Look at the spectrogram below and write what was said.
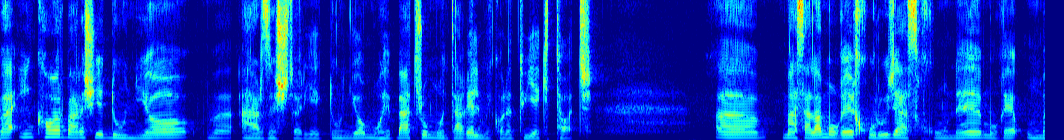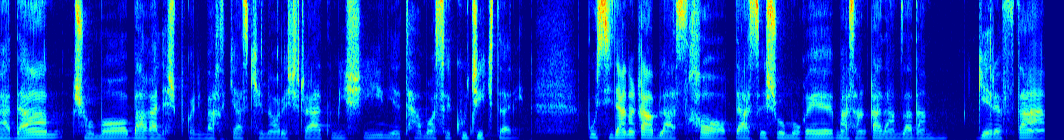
و این کار براش یه دنیا ارزش داره. یک دنیا محبت رو منتقل می‌کنه تو یک تاچ مثلا موقع خروج از خونه موقع اومدن شما بغلش می‌کنین. وقتی که از کنارش رد میشین یه تماس کوچیک دارین. بوسیدن قبل از خواب دستش رو موقع مثلا قدم زدن گرفتن.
